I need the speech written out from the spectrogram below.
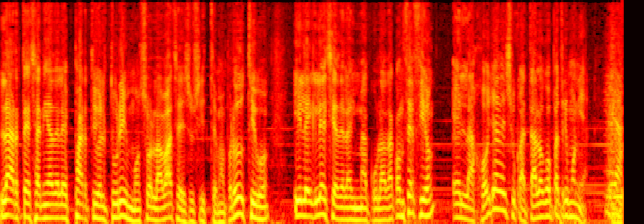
La artesanía del esparto y el turismo son la base de su sistema productivo y la iglesia de la Inmaculada Concepción es la joya de su catálogo patrimonial. Mira,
